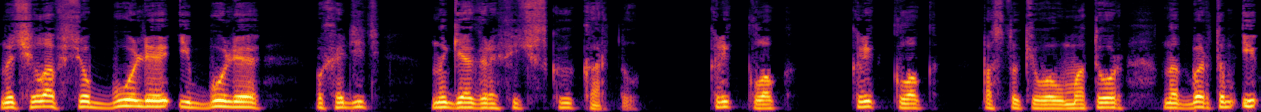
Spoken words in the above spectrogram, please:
начала все более и более походить на географическую карту. Клик-клок, клик-клок, постукивал мотор над Бертом, и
